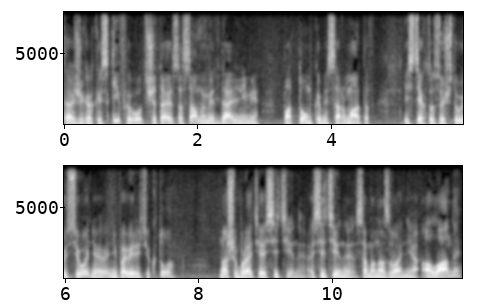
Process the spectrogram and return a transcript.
Так же, как и скифы, вот считаются самыми дальними потомками сарматов. Из тех, кто существует сегодня, не поверите, кто, наши братья осетины. Осетины – само название Аланы.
